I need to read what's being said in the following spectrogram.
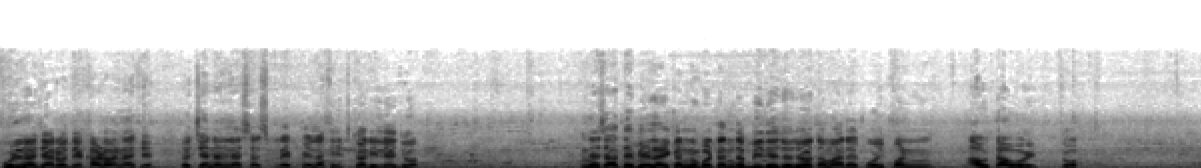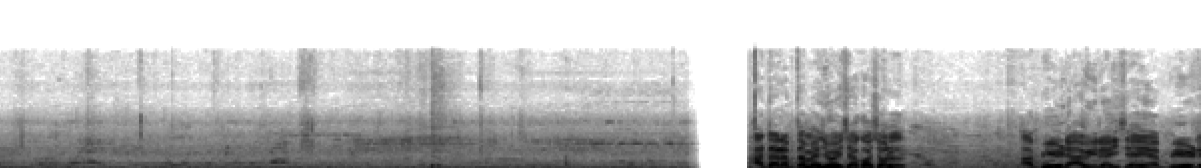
ફૂલ નજારો દેખાડવાના છે. તો ચેનલને સબસ્ક્રાઈબ પહેલાંથી જ કરી લેજો. ને સાથે બે લાઇકનનું બટન દબી દેજો. જો તમારે કોઈ પણ આવતા હોય તો. આ તરફ તમે જોઈ શકો છો આ ભીડ આવી રહી છે, એ ભીડ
